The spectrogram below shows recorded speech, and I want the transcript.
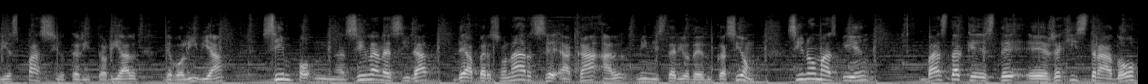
y espacio territorial de Bolivia sin, sin, la necesidad de apersonarse acá al Ministerio de Educación, sino más bien basta que esté eh, registrado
